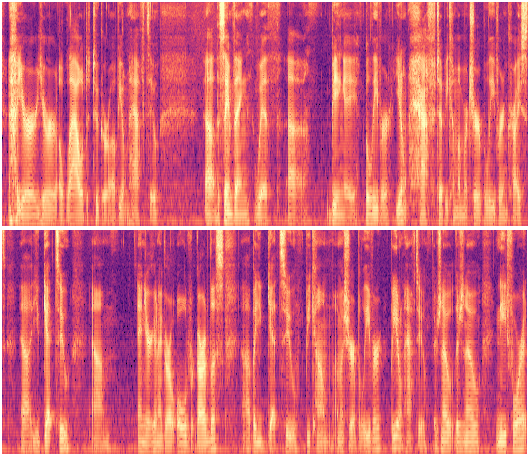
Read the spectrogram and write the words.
you're you're allowed to grow up. You don't have to. Uh, the same thing with uh, being a believer. You don't have to become a mature believer in Christ. Uh, you get to, um, and you're gonna grow old regardless. Uh, but you get to become a mature believer, but you don't have to. There's no there's no need for it,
